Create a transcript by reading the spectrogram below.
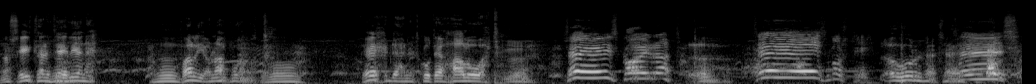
No siitä nyt ei liene paljon apua, mutta No, tehdään nyt kuten haluat. Seis, koirat! Seis, musti! hurtat sä. Seis!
